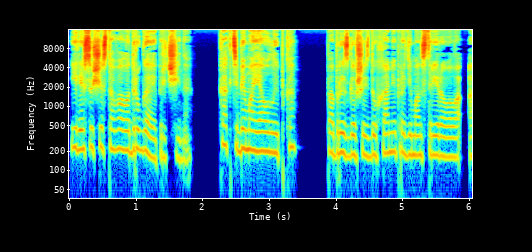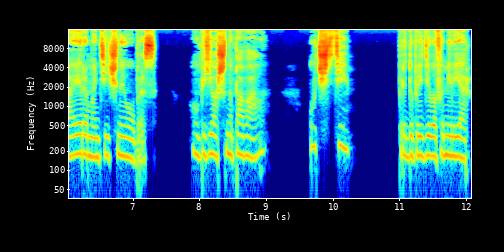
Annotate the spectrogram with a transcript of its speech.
или существовала другая причина? «Как тебе моя улыбка?» Побрызгавшись духами, продемонстрировала Ай романтичный образ. Убьешь наповал. Учти», — предупредила фамильяр.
